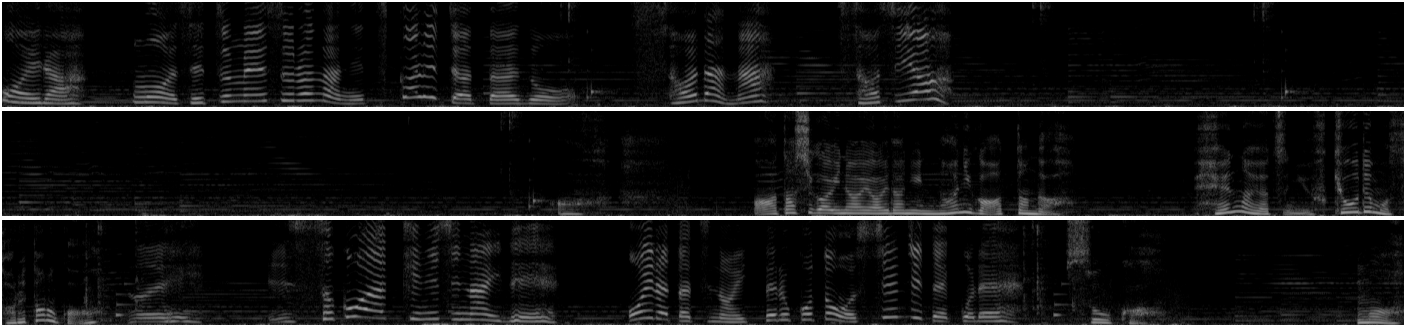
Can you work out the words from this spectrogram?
おいらもう説明するのに疲れちゃったぞ。そうだな。そうしよあ私がいない間に何があったんだ。変な奴に布教でもされたのか？うういそこは気にしないで。オイラたちの言ってることを信じてくれ。そうか。ま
